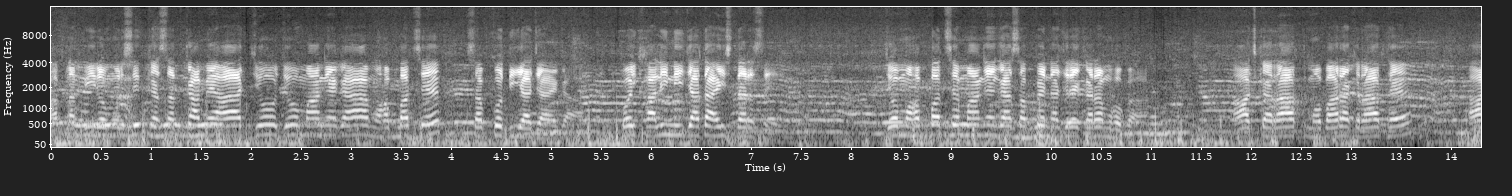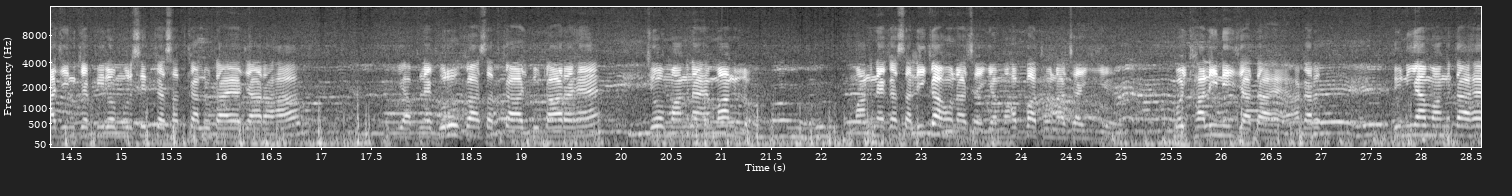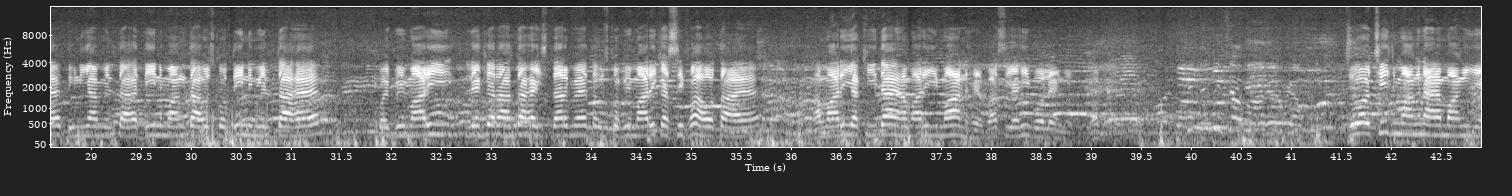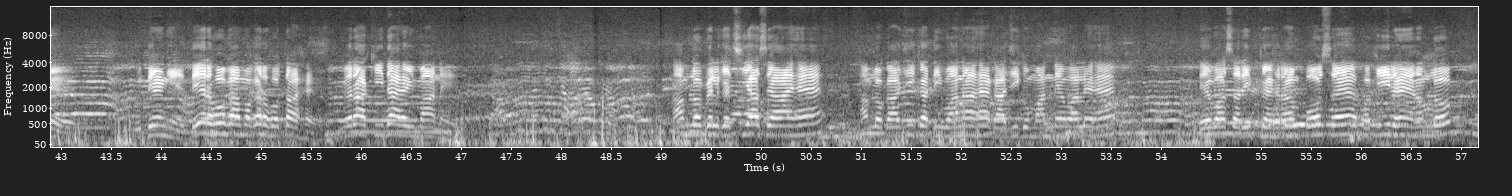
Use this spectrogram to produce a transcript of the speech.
अपना पीर मुर्शिद का सदका में आज जो जो मांगेगा, मोहब्बत से सबको दिया जाएगा। कोई खाली नहीं जाता है इस तरह से। जो मोहब्बत से मांगेगा सब पे नज़र करम होगा। आज का रात मुबारक रात है। आज इनके पीर मुर्शिद का सदका लुटाया जा रहा। ये अपने गुरु का सदका आज लुटा रहे हैं। जो मांगना है, मांग लो। मांगने का सलीका होना चाहिए, मोहब्बत होना चाहिए। कोई खाली नहीं जाता है। अगर दुनिया माँगता है, दुनिया मिलता है, दीन माँगता है, उसको दीन मिलता है। कोई बीमारी लेकर आता है इस दर में तो उसको बीमारी का सिफा होता है। हमारी अकीदा है, हमारी ईमान है, बस यही बोलेंगे। जो चीज़ मांगना है, मांगिए। वो देंगे। देर होगा, मगर होता है। मेरा अकीदा है, ईमान है। हम लोग बेलगछिया से आए हैं। हम लोग गाजी का दीवाना है, गाजी को मानने वाले हैं। देवा शरीफ के हराम पोस हैं, फकीर हैं हम लोग।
